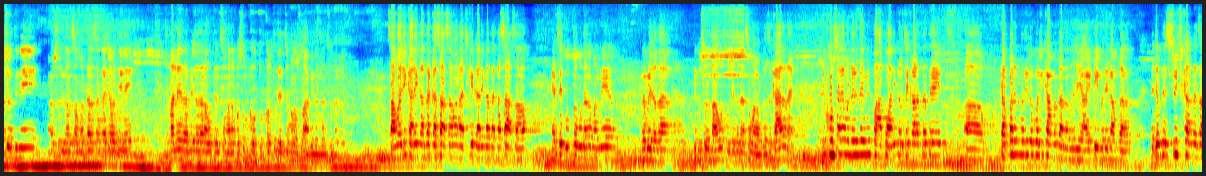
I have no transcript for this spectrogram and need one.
कुटुंबाच्या वतीने महाराष्ट्र विधानसभा मतदारसंघाच्या वतीने मान्य रमेशदादा राऊत यांचं मनापासून कौतुक करतो त्यांचं मनापासून अभिनंदन सुद्धा करतो. सामाजिक कार्यकर्ता कसा असावा राजकीय कार्यकर्ता कसा असावा याचे एक उत्तम उदाहरण मान्य रमेशदादा हे दुसरं नावच होऊ शकत असं मला वाटतं. त्याचं कारण आहे की खूप साऱ्या मंडळींना मी पाहतो. अलीकडच्या काळात तर ते कंपन्यांमध्ये लोक जी कामं करतात म्हणजे आय टीमध्ये काम करतात त्याच्यामध्ये स्विच करण्याचा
